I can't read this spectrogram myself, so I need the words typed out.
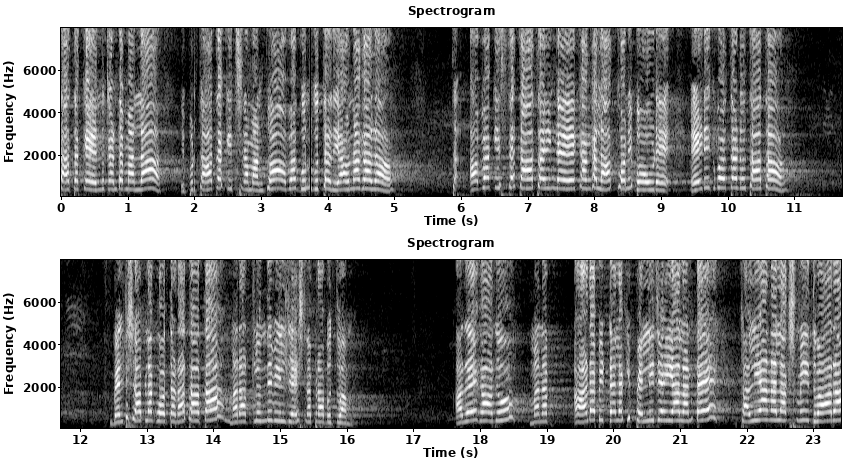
తాతకే. ఎందుకంటే మళ్ళా ఇప్పుడు తాతకి ఇచ్చినాం అనుకో అవ్వ గునుగుతుంది. అవునా కదా? అవ్వకిస్తే తాత ఇంకా ఏకంగా లాక్కొని పోవుడే. ఏడికి పోతాడు తాత? బెల్ట్ షాప్లకు పోతాడా తాత? మరి అట్లుంది వీళ్ళు చేసిన ప్రభుత్వం. అదే కాదు మన ఆడబిడ్డలకి పెళ్ళి చేయాలంటే కళ్యాణ లక్ష్మి ద్వారా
